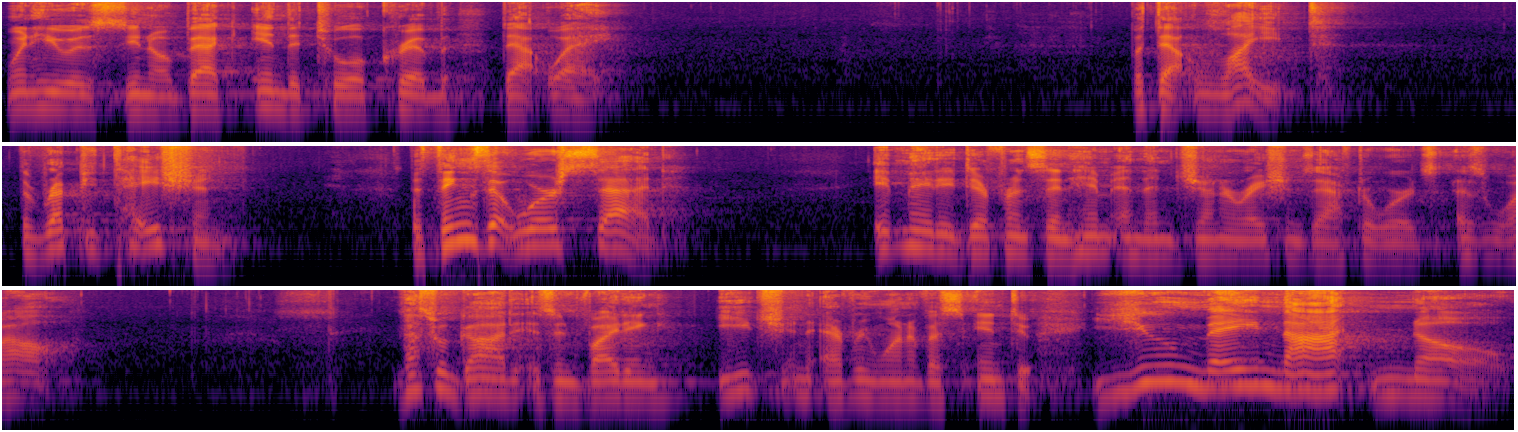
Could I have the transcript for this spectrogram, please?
when he was, you know, back in the tool crib that way. But that light, the reputation, the things that were said, it made a difference in him and then generations afterwards as well. That's what God is inviting each and every one of us into. You may not know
